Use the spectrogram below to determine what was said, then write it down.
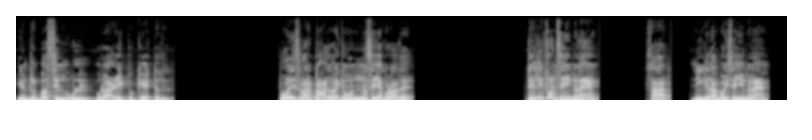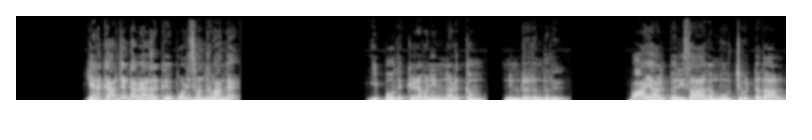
என்று பஸ்ஸின் உள் ஒரு அழைப்பு கேட்டது. போலீஸ் வரட்டும் அது வரைக்கும் ஒன்றும் செய்யக்கூடாது. டெலிஃபோன் செய்யுங்களேன். சார் நீங்க தான் போய் செய்யுங்களேன். எனக்கு அர்ஜென்ட்டா வேலை இருக்கு போலீஸ் வந்துருவாங்க. இப்போது கிழவனின் நடுக்கம் நின்றிருந்தது. வாயால் பெரிசாக மூச்சு விட்டதால்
